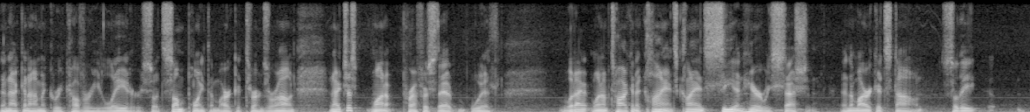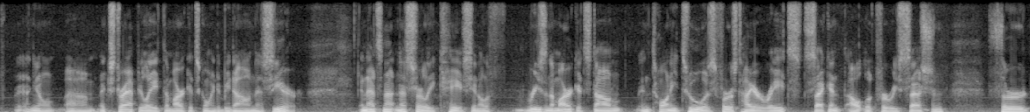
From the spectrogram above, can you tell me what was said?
an economic recovery later. So at some point, the market turns around. And I just want to preface that with what I when I'm talking to clients, clients see and hear recession, and the market's down. So they you know, um, extrapolate the market's going to be down this year. And that's not necessarily the case. You know, the f- reason the market's down in 22 was first higher rates, second outlook for recession, third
